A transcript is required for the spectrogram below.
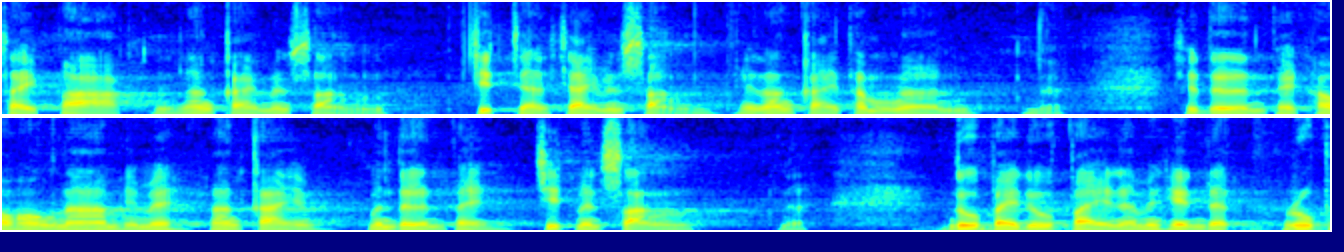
ใส่ปากร่างกายมันสั่ง จิตใจมันสั่ง ให้ร่างกายทำงานนะจะเดินไปเข้าห้องน้ำเห็นไหมร่างกายมันเดินไป จิตมันสั่งนะดูไปดูไปนะมันเห็นแต่รูป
